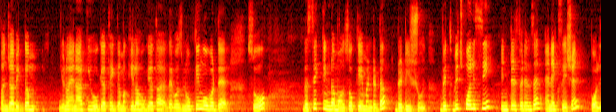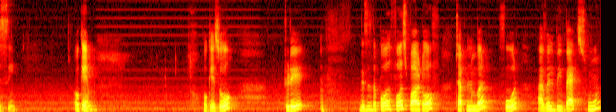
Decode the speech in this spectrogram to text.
Punjab एकदम you know anarchy, हो गया था एकदम अकेला हो गया था देर the Sikh kingdom also came under the British rule. With which policy? Interference and annexation policy. Okay. Okay, so today this is the first part of chapter number 4. I will be back soon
